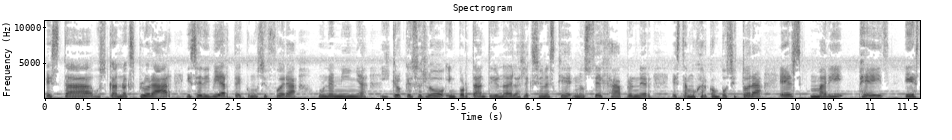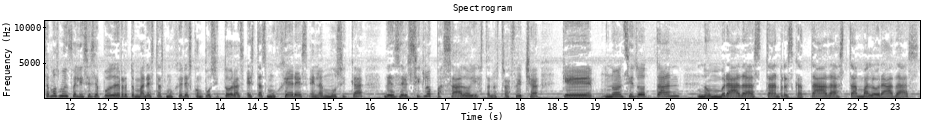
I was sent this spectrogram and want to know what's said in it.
está buscando explorar y se divierte como si fuera una niña. Y creo que eso es lo importante y una de las lecciones que nos deja aprender esta mujer compositora es Marie Page y estamos muy felices de poder retomar estas mujeres compositoras, estas mujeres en la música desde el siglo pasado y hasta nuestra fecha que no han sido tan nombradas, tan rescatadas, tan valoradas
